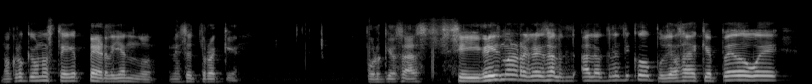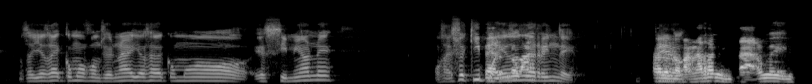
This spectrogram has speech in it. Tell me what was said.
No creo que uno esté perdiendo en ese trueque. Porque, o sea, si Griezmann regresa al, al Atlético, pues ya sabe qué pedo, güey. O sea, ya sabe cómo funcionar, ya sabe cómo es Simeone. O sea, es su equipo, Pero ahí es no donde va- rinde. Pero Pero, lo van a reventar, güey.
